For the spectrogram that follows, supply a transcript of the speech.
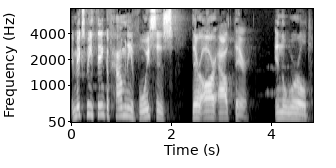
it makes me think of how many voices there are out there in the world.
